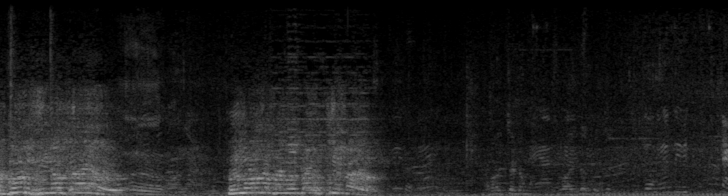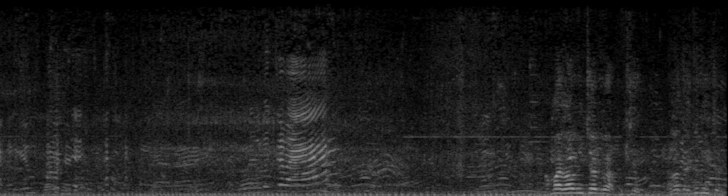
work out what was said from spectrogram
అప్పుడు శ్రీనివాసరావు. రెండు వందల పది రూపాయలు ఇచ్చిన్నారు అమ్మ ఎలా ఉంచారు రా? పిచ్చి ఎలా దగ్గర ఉంచారు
